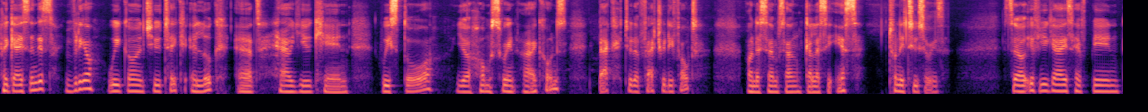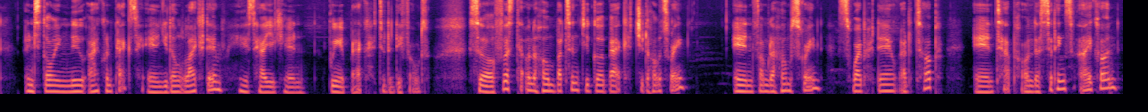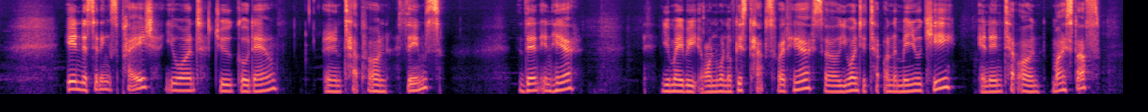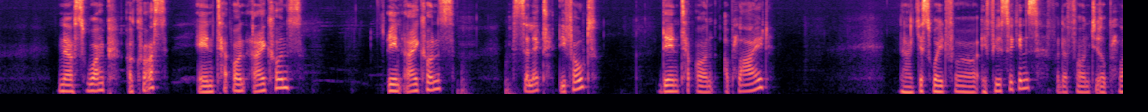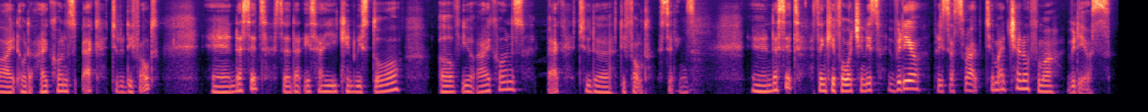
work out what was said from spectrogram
Hey guys, in this video, we're going to take a look at how you can restore your home screen icons back to the factory default on the Samsung Galaxy S22 series. So if you guys have been installing new icon packs and you don't like them, here's how you can bring it back to the default. So first tap on the home button to go back to the home screen. And from the home screen, swipe down at the top and tap on the settings icon in the settings page, you want to go down and tap on themes. Then in here, you may be on one of these tabs right here. So you want to tap on the menu key and then tap on my stuff. Now swipe across and tap on icons. In icons, select default, then tap on applied now just wait for a few seconds for the phone to apply all the icons back to the default. And that's it. So that is how you can restore of your icons back to the default settings. And that's it. Thank you for watching this video. Please subscribe to my channel for more videos.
